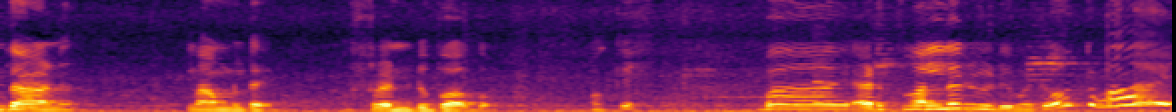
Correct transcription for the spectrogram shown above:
ഇതാണ് നമ്മളുടെ ഫ്രണ്ട് ഭാഗം. ഓക്കെ ബായ് അടുത്ത നല്ലൊരു വീഡിയോ പറ്റും ഓക്കെ ബായ്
